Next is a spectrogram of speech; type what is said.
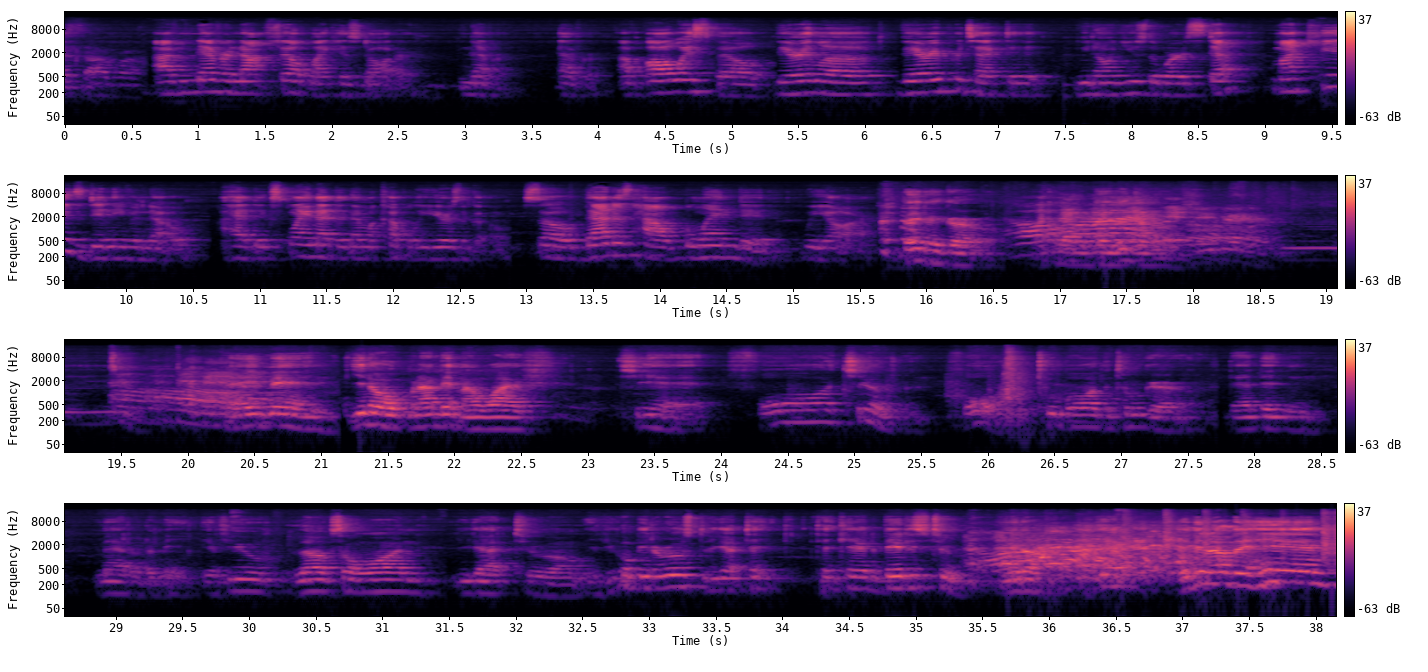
I've never not felt like his daughter. Never, ever. I've always felt very loved, very protected. We don't use the word step. My kids didn't even know. I had to explain that to them a couple of years ago. So that is how blended we are. Baby girl. Oh, Baby girl. Oh. Amen. You know, when I met my wife, she had four children. Four. Two boys and two girls. That didn't matter to me. If you love someone, you got to, um, if you're going to be the rooster, you got to take take care of the business too. You know, if you love the hen,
